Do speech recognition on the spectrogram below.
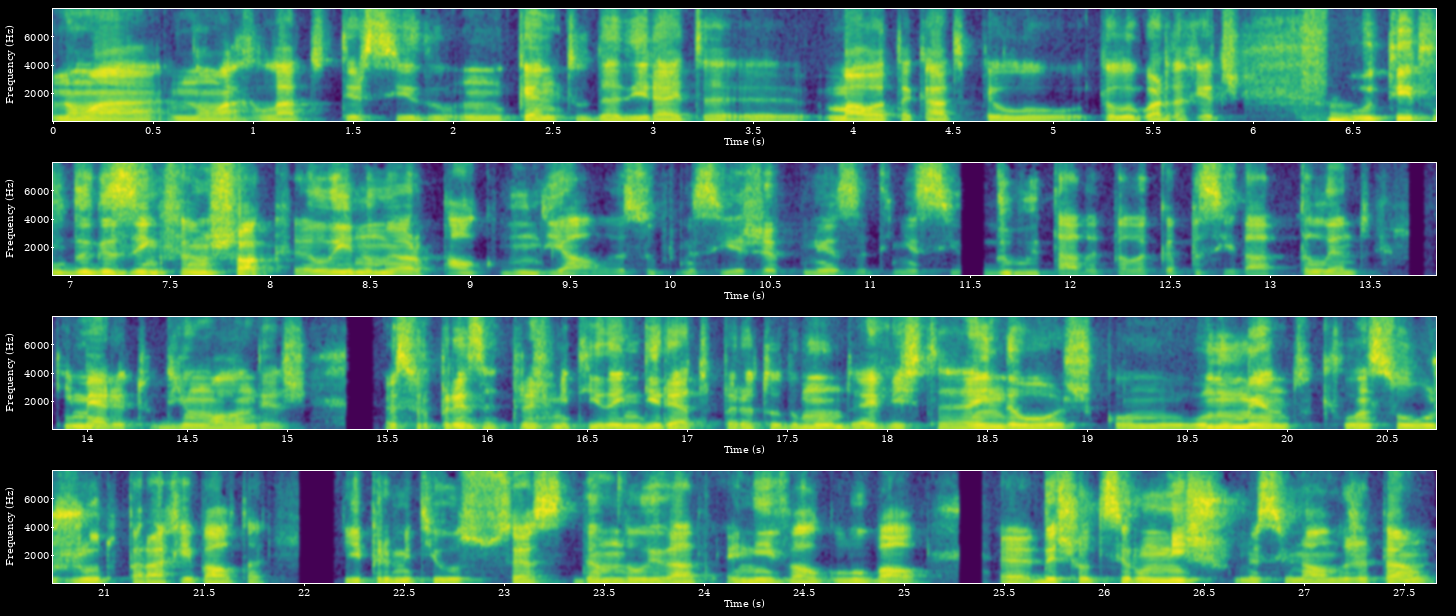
Não há, não há relato de ter sido um canto da direita uh, mal atacado pelo, pelo guarda-redes. Hum. O título de Gazinho foi um choque. Ali, no maior palco mundial, a supremacia japonesa tinha sido debilitada pela capacidade, talento e mérito de um holandês. A surpresa, transmitida em direto para todo o mundo, é vista ainda hoje como o momento que lançou o judo para a ribalta e permitiu o sucesso da modalidade a nível global. Uh, deixou de ser um nicho nacional no Japão,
